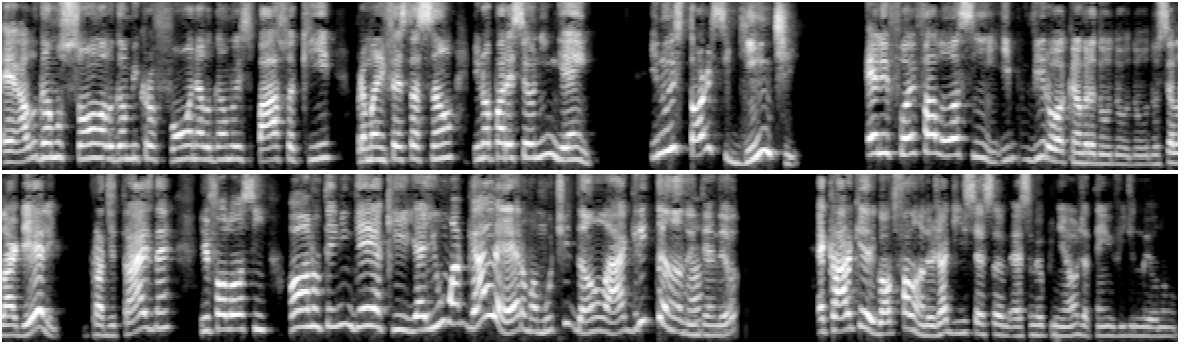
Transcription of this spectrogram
é, alugamos som, alugamos microfone, alugamos espaço aqui para manifestação e não apareceu ninguém. E no story seguinte, ele foi e falou assim, e virou a câmera do, do, do celular dele para de trás, né? E falou assim: Ó, oh, não tem ninguém aqui. E aí uma galera, uma multidão lá gritando, uhum. entendeu? É claro que, igual eu tô falando, eu já disse essa, essa é minha opinião, já tem vídeo meu no,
